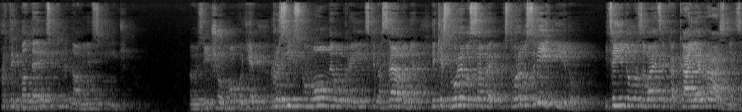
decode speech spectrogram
про тих бандерівців, які ненавидять всіх інших. Але з іншого боку є російськомовне українське населення, яке створило себе, створило свій ідол. І цей ідол називається Какая разниця?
